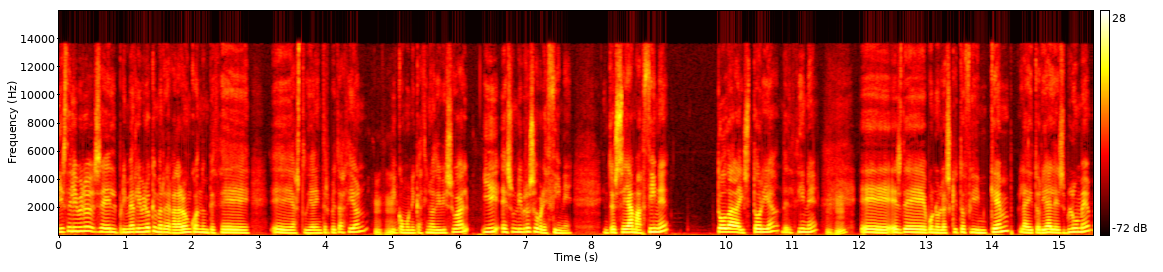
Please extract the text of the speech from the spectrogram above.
Y este libro es el primer libro que me regalaron cuando empecé eh, a estudiar interpretación y comunicación audiovisual y es un libro sobre cine. Entonces se llama Cine, toda la historia del cine. Eh, es de, bueno, lo ha escrito Philip Kemp, la editorial es Blume.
